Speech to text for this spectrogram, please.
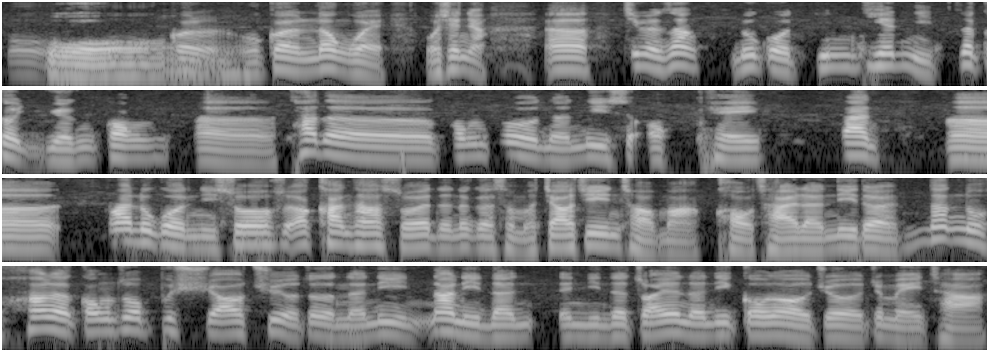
我我个人我个人认为，我先讲，呃，基本上如果今天你这个员工，呃，他的工作能力是 OK，但呃，那如果你说要看他所谓的那个什么交际应酬嘛，口才能力对，那如他的工作不需要具有这个能力，那你能你的专业能力够，那我就就没差。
